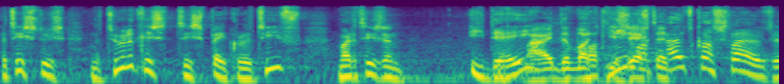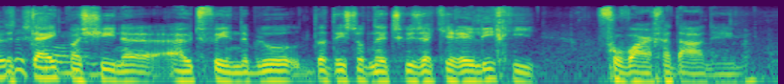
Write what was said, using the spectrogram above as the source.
het is dus, natuurlijk is het is speculatief... maar het is een idee maar de, wat, wat je niemand zegt, uit kan sluiten. De tijdmachine gewoon... uitvinden, bedoel, dat is toch net zoals dat je religie voor waar gaat aannemen?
